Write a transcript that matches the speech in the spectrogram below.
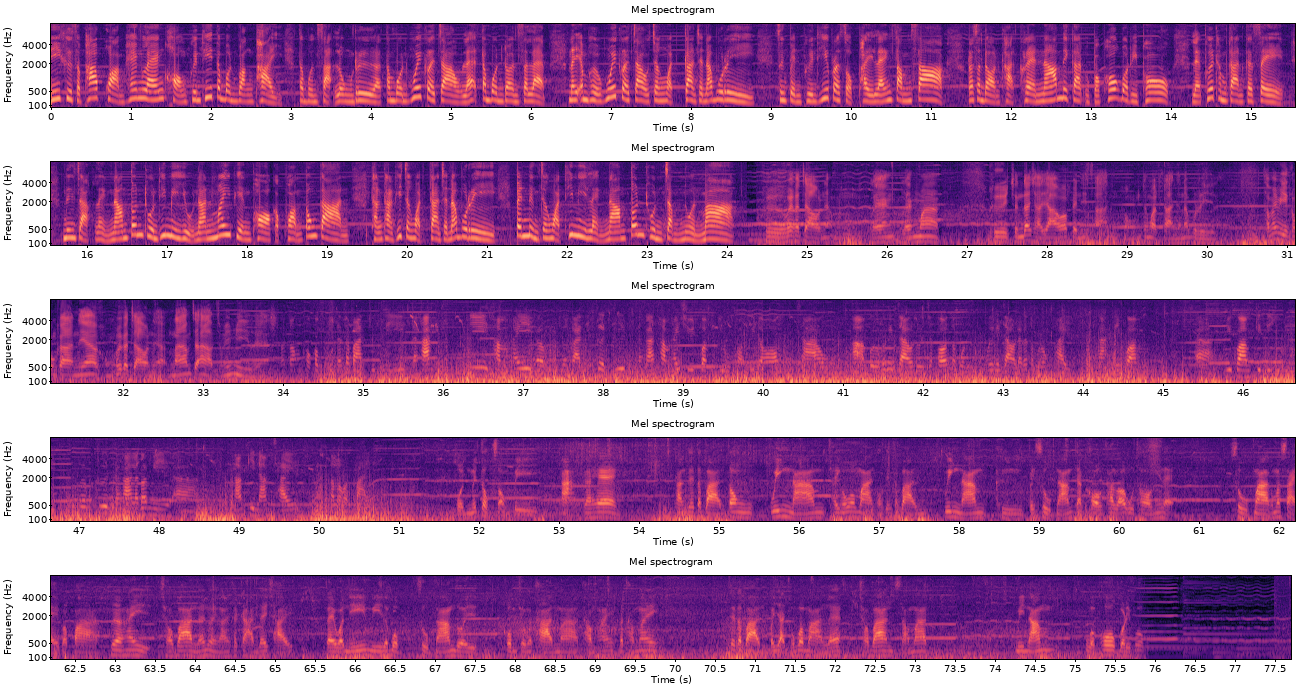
นี่คือสภาพความแห้งแล้งของพื้นที่ตำบลวังไผ่ ตำบลสะลงเรือ ตำบลห้วยกระเจ้า และตำบลดอนสแลบในอำเภอห้วยกระเจ้า จังหวัดกาญจนบุรี ซึ่งเป็นพื้นที่ประสบภัยแล้งซ้ำซาก รัษฎรขาดแคลนน้ำในการอุปโภคบริโภค และเพื่อทำการเกษตร เนื่องจากแหล่งน้ำต้นทุนที่มีอยู่นั้นไม่เพียงพอกับความต้องการ ทั้งทางๆที่จังหวัดกาญจนบุรี เป็นหนึ่งจังหวัดที่มีแหล่งน้ำต้นทุนจำนวนมาก คือเวยกระเจ้าเนี่ยมันแรงแรงมาก คือฉันได้ฉายาว่าเป็นอีสาน จังหวัดกาญจนบุรีนะถ้าไม่มีโครงการเนี้ยของเวยกระเจ้าเนี่ยน้ำจะอาบจะไม่มีเลย ก็ต้องขอขอบคุณรัฐบาลชุดนี้นะคะ ที่ทำให้เอ่อโครงการนี้เกิดขึ้นนะคะทำให้ชีวิตความเป็นอยู่ของพี่น้องชาวอ่าอำเภอห้วยกระเจ้าโดยเฉพาะตำบลห้วยกระเจ้าและก็ตำบลหนองไผ่นะคะมีความอ่ามีความกินดีอยู่ดีเพิ่มขึ้นนะคะ แล้วก็มีอ่าน้ำกินน้ำใช้ตลอดไป ฝนไม่ตก 2 ปี อ่างก็แห้ง ทางเทศบาลต้องวิ่งน้ำใช้งบประมาณของเทศบาลวิ่งน้ำคือไปสูบน้ำจากคลองท่าล้ออู่ทองนี่แหละ สูบมาก็มาใส่ประปา เพื่อให้ชาวบ้านและหน่วยงานราชการได้ใช้ แต่วันนี้มีระบบสูบน้ำโดยกรมชลประทานมาทำให้ก็ทำให้เทศบาลประหยัดงบประมาณ และชาวบ้านสามารถมีน้ำอุปโภคบริโภค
